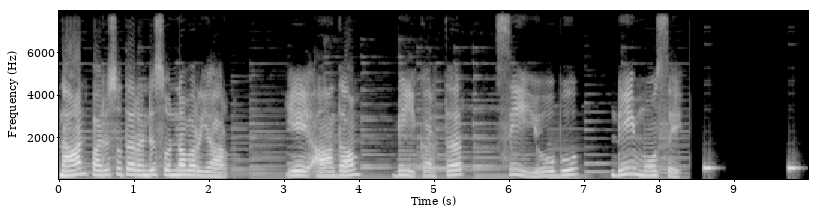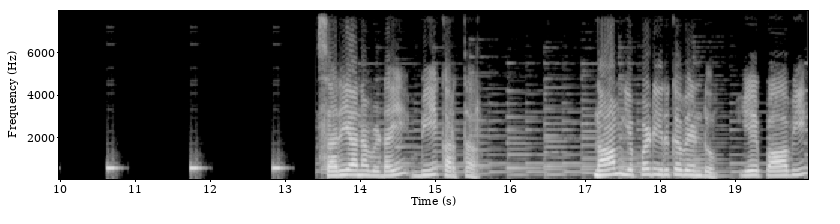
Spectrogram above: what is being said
நான் பரிசுத்தர் என்று சொன்னவர் யார்? ஏ ஆதாம் பி கர்த்தர் சி யோபு டி மோசே. சரியான விடை பி கர்த்தர். நாம் எப்படி இருக்க வேண்டும்? ஏ பாவி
